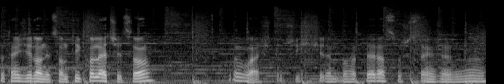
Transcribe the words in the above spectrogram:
To ten zielony, co on tylko leczy, co? No właśnie, 37 bohatera, 106, no.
